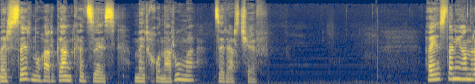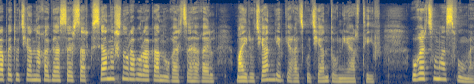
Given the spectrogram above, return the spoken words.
մեր սերն ու հարգանքը ձեզ, մեր խոնարհումը ձեր արչեվ։ Հայաստանի Հանրապետության նախագահ Սերժ Սարգսյանը շնորհավորական ուղերձ է հղել Մայրության եւ Գեղեցկության տոնի արթիվ։ Ուղերձում ասվում է.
